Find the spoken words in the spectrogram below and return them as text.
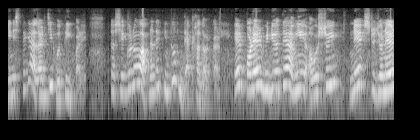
জিনিস থেকে অ্যালার্জি হতেই পারে। তো সেগুলো আপনাদের কিন্তু দেখা দরকার। এর পরের ভিডিওতে আমি অবশ্যই নেক্সট জনের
